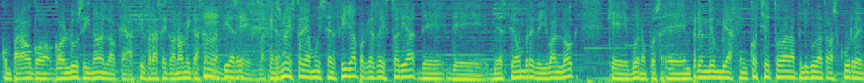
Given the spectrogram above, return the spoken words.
comparado con, con Lucy, ¿no? En lo que a cifras económicas se Mm, refiere. sí, es una historia muy sencilla porque es la historia de, de- de este hombre, de Ivan Locke, que, bueno, pues eh, emprende un viaje en coche, toda la película transcurre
